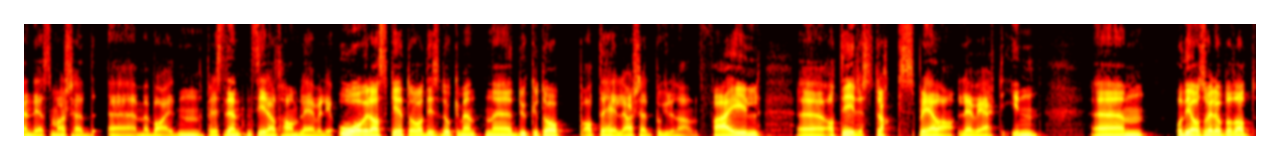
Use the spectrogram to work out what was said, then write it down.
enn det som har skjedd eh, med Biden. Presidenten sier at han ble veldig overrasket over at disse dokumentene dukket opp, at det hele har skjedd pga. en feil, eh, at de straks ble da, levert inn. Um, og de er også veldig opptatt av at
